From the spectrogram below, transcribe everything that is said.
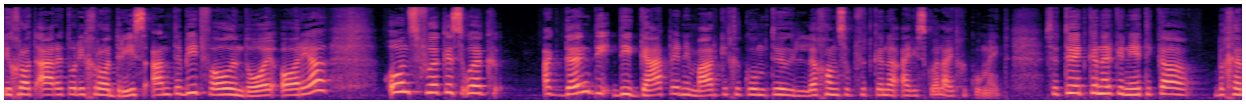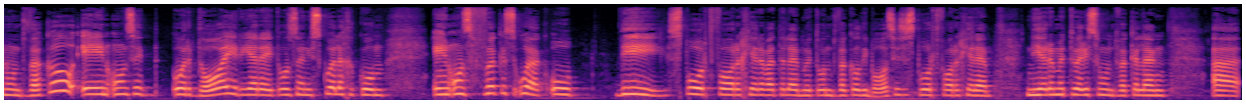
die graad R tot die graad 3s aan te bied veral in daai area. Ons fokus ook ek dink die die gap in die mark het gekom toe liggaamsopvoedkunde uit die skool uitgekom het. So toe het kinderkinetika begin ontwikkel en ons het oor daai rede het ons nou in die skole gekom en ons fokus ook op die sportvaardighede wat hulle moet ontwikkel, die basiese sportvaardighede, neuromotoriese ontwikkeling, uh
